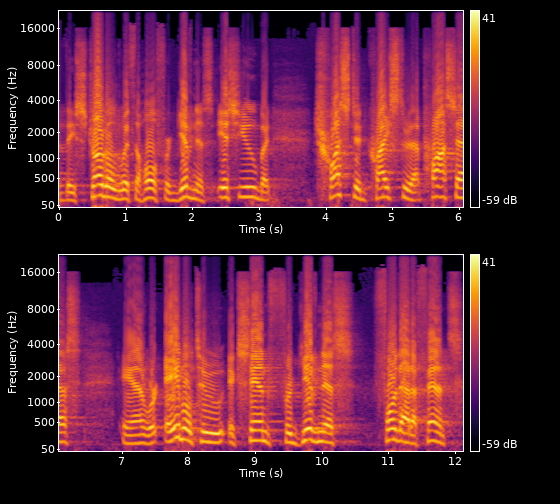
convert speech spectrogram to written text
They struggled with the whole forgiveness issue, but trusted Christ through that process and were able to extend forgiveness for that offense.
